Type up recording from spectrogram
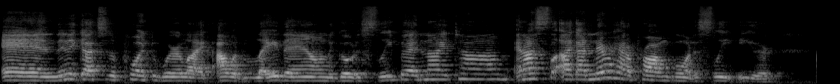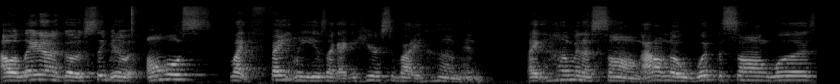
And then it got to the point to where like I would lay down to go to sleep at nighttime. And I like I never had a problem going to sleep either. I would lay down and go to sleep and it was almost like faintly, it was like I could hear somebody humming. Like humming a song. I don't know what the song was,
